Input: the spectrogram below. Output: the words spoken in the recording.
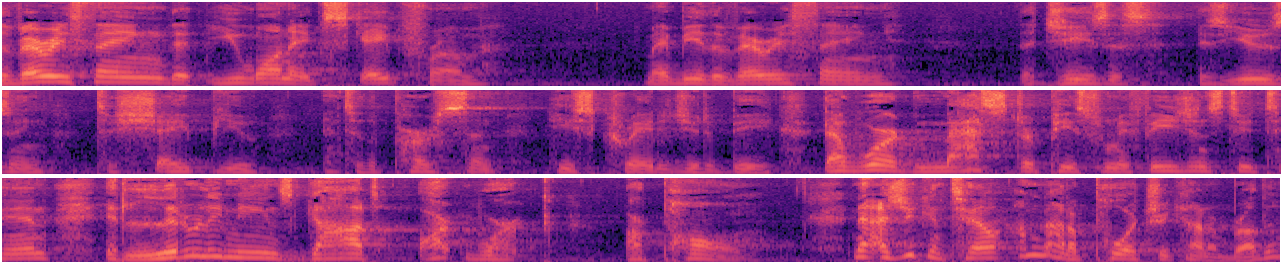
The very thing that you want to escape from may be the very thing that Jesus is using to shape you into the person he's created you to be. That word masterpiece from Ephesians 2:10, it literally means God's artwork or poem. Now, as you can tell, I'm not a poetry kind of brother.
